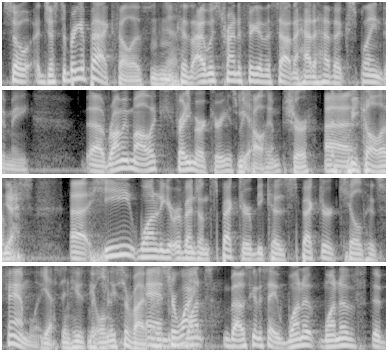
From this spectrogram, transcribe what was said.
So uh, just to bring it back, fellas, Mm-hmm. because I was trying to figure this out and I had to have it explained to me. Uh, Rami Malek, Freddie Mercury, as we Yeah, call him, sure, as we call him. Yes, uh, he wanted to get revenge on Spectre because Spectre killed his family. Yes, and he was the only survivor. And Mr. White. one- but I was going to say one of one of the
